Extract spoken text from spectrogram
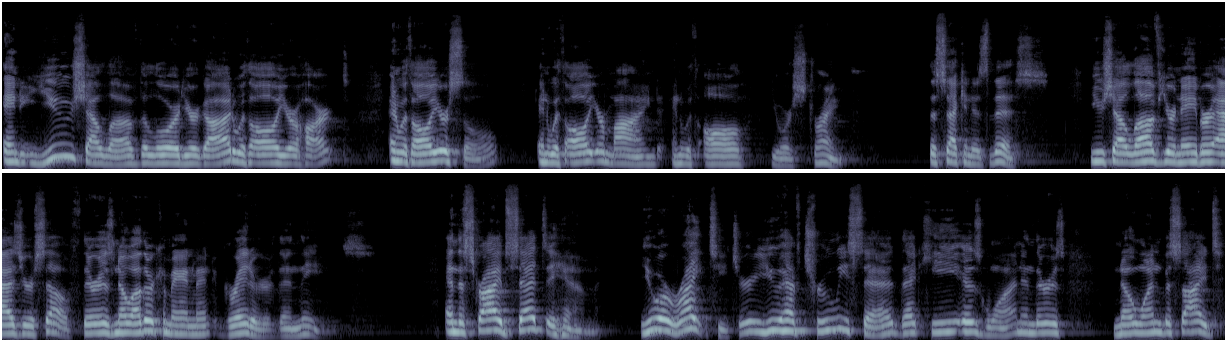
And you shall love the Lord your God with all your heart, and with all your soul, and with all your mind, and with all your strength. The second is this You shall love your neighbor as yourself. There is no other commandment greater than these. And the scribe said to him, You are right, teacher. You have truly said that he is one, and there is no one besides him.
